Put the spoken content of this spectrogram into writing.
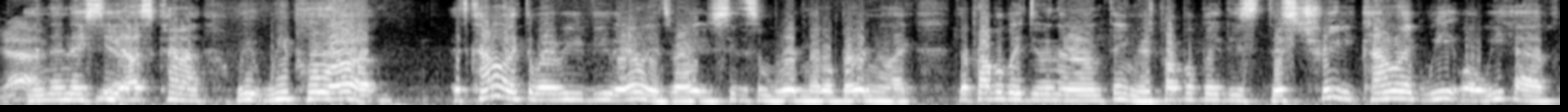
Yeah. And then they see Yeah. us kind of, we, we pull up. It's kind of like the way we view aliens, right? You see some weird metal bird, and you're like, they're probably doing their own thing. There's probably these this treaty, kind of like we what we have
